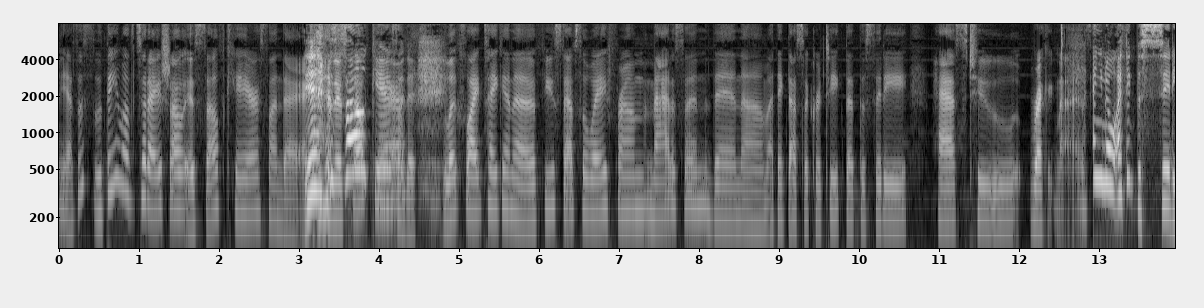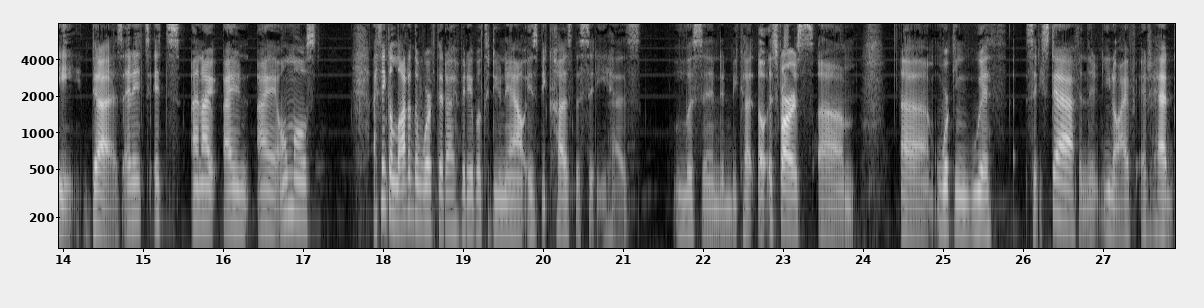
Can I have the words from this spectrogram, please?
Yes, this the theme of today's show is self care Sunday. Yeah, self-care self-care Sunday. Looks like taking a few steps away from Madison. Then um, I think that's a critique that the city has to recognize. And you know, I think the city does, and it's it's, and I I I almost, I think a lot of the work that I've been able to do now is because the city has listened, and because oh, as far as um, um, working with city staff, and the, you know, I've, I've had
